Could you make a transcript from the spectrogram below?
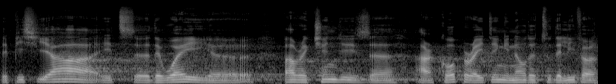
The PCR, it's the way power exchanges are cooperating in order to deliver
